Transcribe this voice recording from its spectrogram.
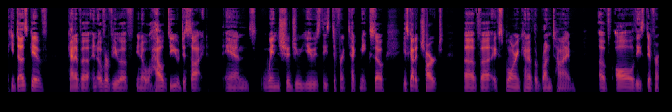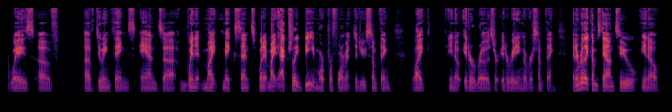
he does give kind of a, an overview of you know how do you decide? And when should you use these different techniques? So he's got a chart of uh, exploring kind of the runtime of all these different ways of of doing things and uh, when it might make sense when it might actually be more performant to do something like you know iterrows or iterating over something. And it really comes down to you know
